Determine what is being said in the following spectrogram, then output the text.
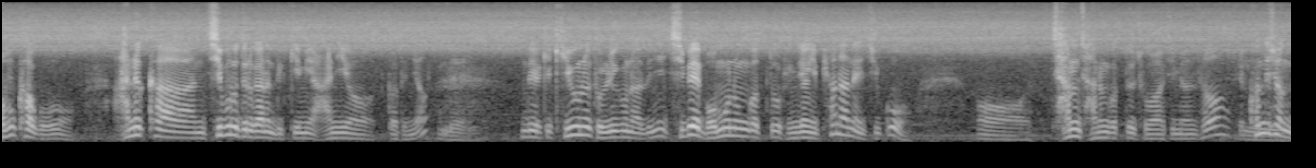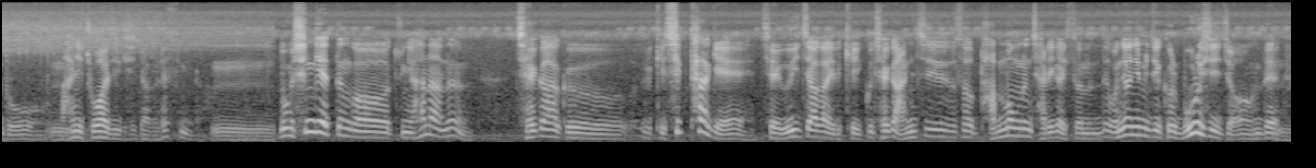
거북하고 아늑한 집으로 들어가는 느낌이 아니었거든요. 네. 근데 이렇게 기운을 돌리고 나더니 집에 머무는 것도 굉장히 편안해지고 어, 잠 자는 것도 좋아지면서 음. 컨디션도 음. 많이 좋아지기 시작을 했습니다. 음, 너무 신기했던 것 중에 하나는 제가 그 이렇게 식탁에 제 의자가 이렇게 있고 제가 앉아서 밥 먹는 자리가 있었는데 원장님이 이제 그걸 모르시죠. 근데 음,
